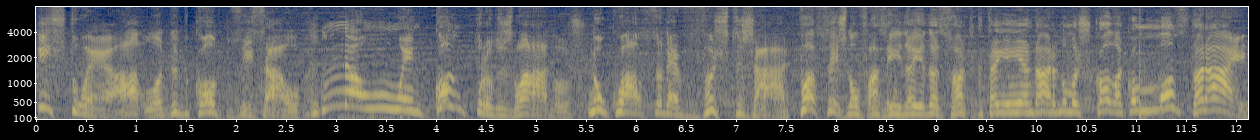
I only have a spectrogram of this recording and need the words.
Isto é a aula de decomposição, não um encontro de gelados, no qual se deve festejar. Vocês não fazem ideia da sorte que têm em andar numa escola como Monster High.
